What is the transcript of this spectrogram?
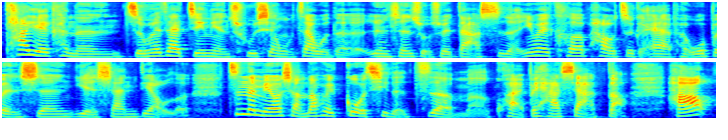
它也可能只会在今年出现我在我的人生琐碎大事了，因为 Clubhouse 这个 app 我本身也删掉了，真的没有想到会过气的这么快，被它吓到。好，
